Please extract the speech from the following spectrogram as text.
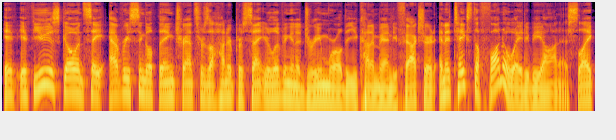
If, if you just go and say every single thing transfers 100%, you're living in a dream world that you kind of manufactured. And it takes the fun away, to be honest. Like,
